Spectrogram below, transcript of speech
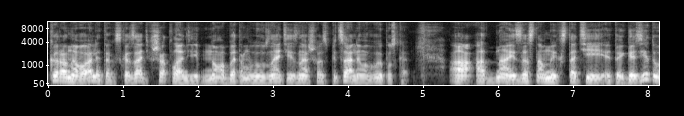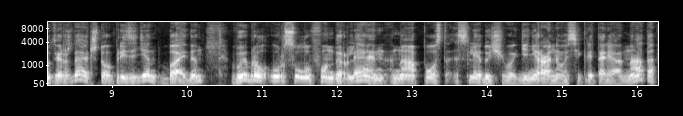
короновали, так сказать, в Шотландии. Но об этом вы узнаете из нашего специального выпуска. А одна из основных статей этой газеты утверждает, что президент Байден выбрал Урсулу фон дер Ляйен на пост следующего генерального секретаря НАТО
